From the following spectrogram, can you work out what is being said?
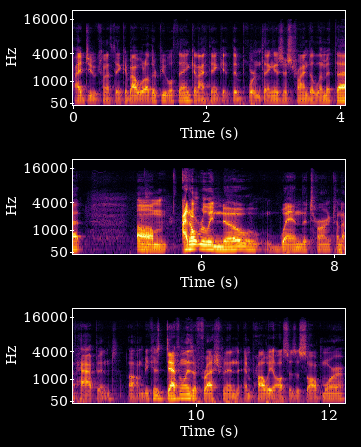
I do kind of think about what other people think, and I think it, the important thing is just trying to limit that. Um, I don't really know when the turn kind of happened, um, because definitely as a freshman and probably also as a sophomore,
